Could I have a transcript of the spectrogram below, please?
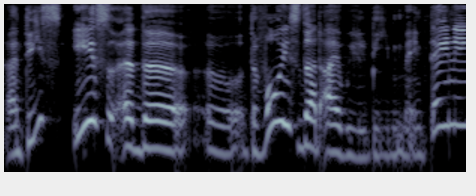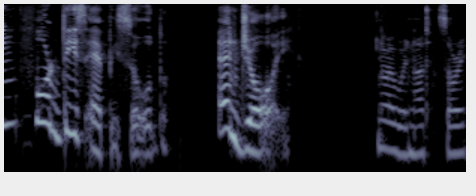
And this is uh, the, uh, the voice that I will be maintaining for this episode. Enjoy! No, I will not. Sorry.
